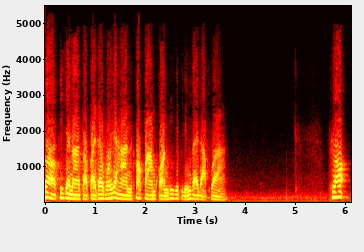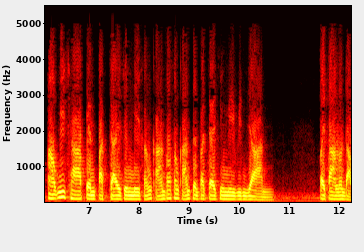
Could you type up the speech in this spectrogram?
ก็พิจารณาต่อไปแต่ผมจะอ่านข้อความก่อนที่จะไปถึงสายดับว่า เพราะอาวิชาเป็นปัจจัยจึงมีสังขารเพราะสังขารเป็นปัจจัยจึงมีวิญญาณไปตามระดับ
